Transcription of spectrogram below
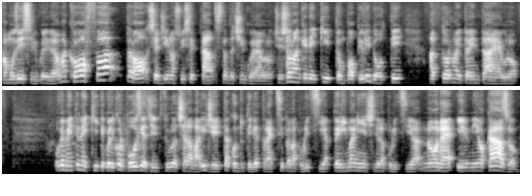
famosissimi quelli della Macoff però si aggirano sui 70-75 euro. Ci sono anche dei kit un po' più ridotti attorno ai 30 euro. Ovviamente nei kit quelli corposi addirittura c'è la valigetta con tutti gli attrezzi per la pulizia per i maniaci della pulizia. Non è il mio caso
